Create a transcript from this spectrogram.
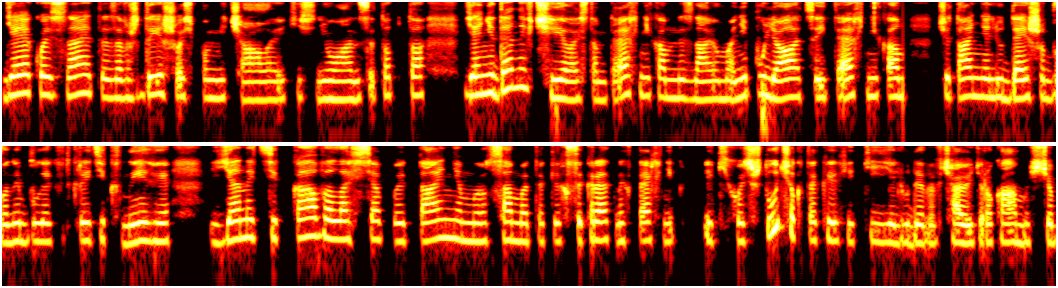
Я якось, знаєте, завжди щось помічала, якісь нюанси. Тобто я ніде не вчилась там технікам, не знаю, маніпуляцій, технікам читання людей, щоб вони були як відкриті книги. Я не цікавилася питаннями от саме таких секретних технік, якихось штучок таких, які люди вивчають роками, щоб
